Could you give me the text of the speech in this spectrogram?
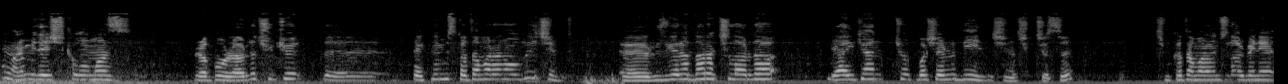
Umarım bir değişiklik olmaz raporlarda. Çünkü e, teknemiz katamaran olduğu için e, rüzgara dar açılarda yelken çok başarılı değil işin açıkçası. Şimdi katamarancılar beni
